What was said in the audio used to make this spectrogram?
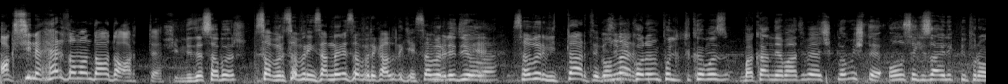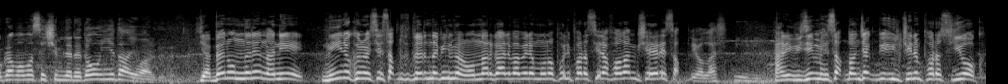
Aksine her zaman daha da arttı. Şimdi de sabır. Sabır sabır insanların ne sabrı kaldı ki? Sabır Öyle bitti. diyorlar. Sabır bitti artık. Bizim Onlar ekonomi politikamız Bakan Nebati Bey açıklamıştı. 18 aylık bir program ama seçimlere de 17 ay var dedi. Ya ben onların hani neyin ekonomisi hesapladıklarını da bilmiyorum. Onlar galiba böyle monopoli parasıyla falan bir şeyler hesaplıyorlar. Hani bizim hesaplanacak bir ülkenin parası yok.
